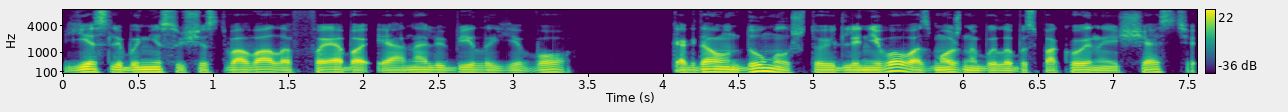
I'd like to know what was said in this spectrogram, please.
если бы не существовала Феба, и она любила его, когда он думал, что и для него возможно было бы спокойное счастье,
